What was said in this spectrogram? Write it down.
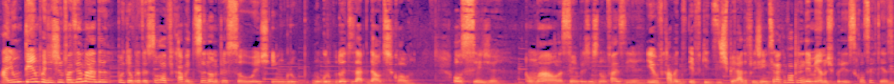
Aí um tempo a gente não fazia nada, porque o professor ficava adicionando pessoas em grupo, no grupo do WhatsApp da autoescola. Ou seja, uma aula sempre a gente não fazia. Eu ficava, eu fiquei desesperada. falei, gente, será que eu vou aprender menos por isso? Com certeza.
